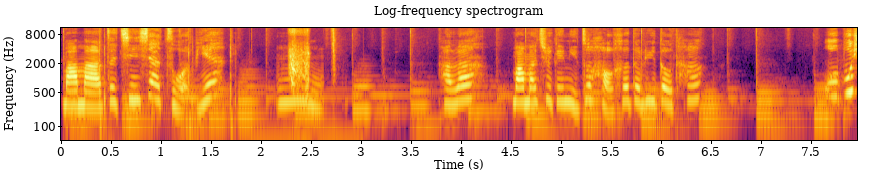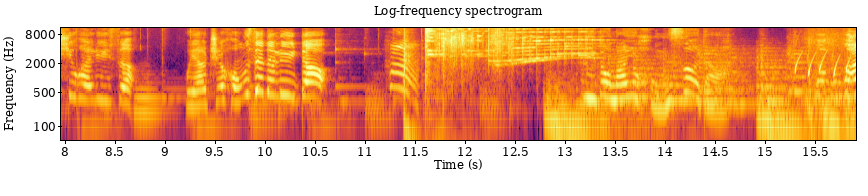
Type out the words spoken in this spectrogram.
妈妈再亲下左边。嗯，好了，妈妈去给你做好喝的绿豆汤。我不喜欢绿色，我要吃红色的绿豆。哼，绿豆哪有红色的？我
